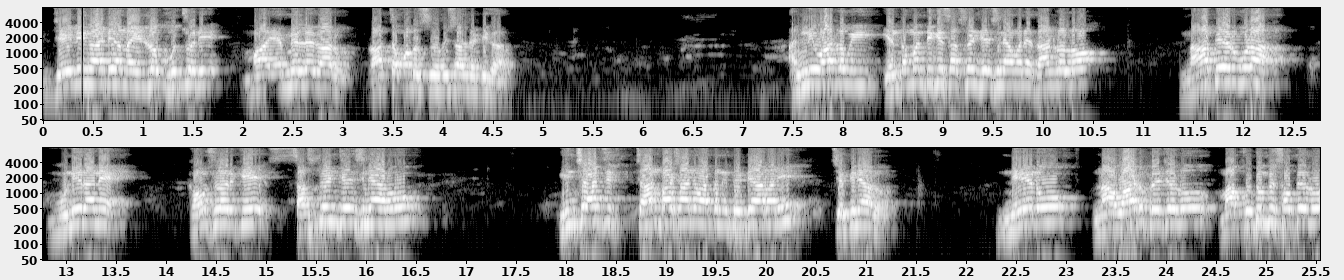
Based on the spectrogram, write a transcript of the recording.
జైలింగాటి అన్న ఇంట్లో కూర్చొని మా ఎమ్మెల్యే గారు రాచమల్లు శివప్రసాద్ రెడ్డి గారు. అన్ని వార్డులకు ఎంతమందికి సస్పెండ్ చేసినామనే దాంట్లో నా పేరు కూడా మునీర్ అనే కౌన్సిలర్కి సస్పెండ్ చేసినాను ఇన్ఛార్జ్ చాన్ భాష అని పెట్టారని అని చెప్పినారు. నేను నా వార్డు ప్రజలు మా కుటుంబ సభ్యులు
